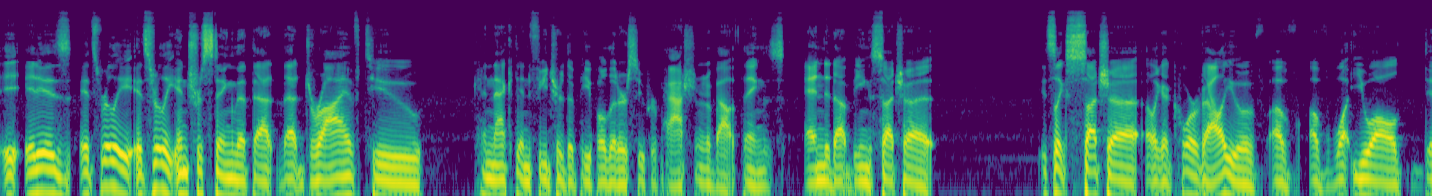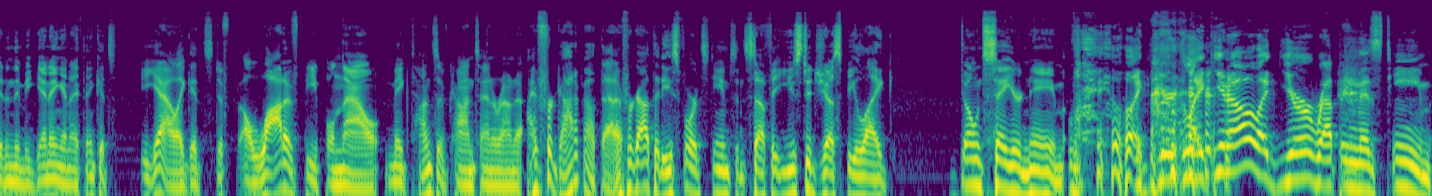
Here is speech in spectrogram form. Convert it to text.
it, it is it's really it's really interesting that that that drive to connect and feature the people that are super passionate about things ended up being such a it's like such a like a core value of of of what you all did in the beginning and i think it's yeah like it's def- a lot of people now make tons of content around it. I forgot about that. I forgot that esports teams and stuff it used to just be like don't say your name. Like you're like you know like you're repping this team.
